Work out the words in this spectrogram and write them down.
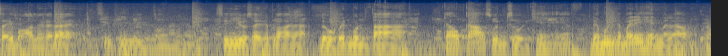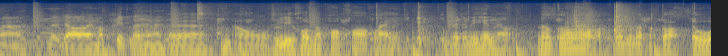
ใส่บอร์ดเลยก็ได้ CPU อยู่ตรงนั้นใช่ไหม CPU ใส่เรียบร้อยแล้ว ดูเป็นบุญตา 9900KF เดี๋ยวมึงจะไม่ได้เห็นมาแล้วมาเดี๋ยวจะเอาอะไรมาปิดแล้วใช่ไหมเออ เอาซิลิโคนมาพอกๆไว้คุณก็จะไม่เห็นแล้ว แล้วก็เราจะมาประกอบตัว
